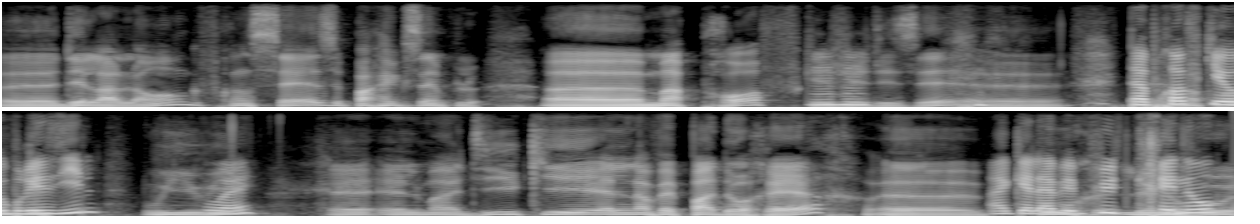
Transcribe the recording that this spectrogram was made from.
euh, de la langue française. Par exemple, euh, ma prof, que je mhm. disais. Euh, Ta prof qui est au Brésil? Oui, oui. Elle, m'a dit qu'elle n'avait pas d'horaire. ah, qu'elle avait plus de créneaux,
